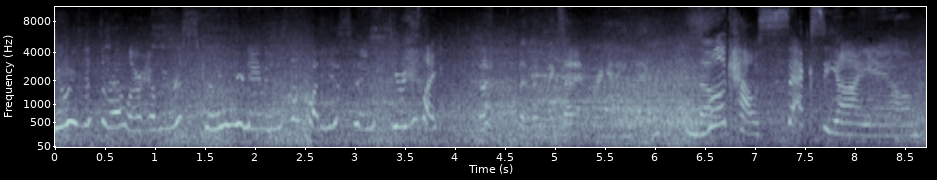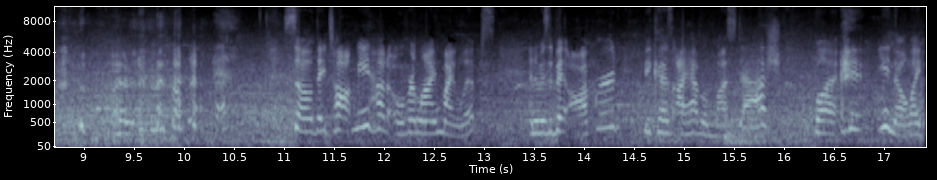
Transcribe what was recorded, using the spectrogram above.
doing the thriller and we were screaming your name and it was the funniest thing. You were just like, that doesn't. I didn't bring anything. So. Look how sexy I am. so they taught me how to overline my lips and it was a bit awkward because I have a mustache, but you know, like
